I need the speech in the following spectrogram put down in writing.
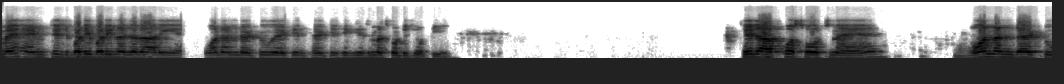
में एंट्रीज बड़ी बड़ी नज़र आ रही है। One hundred two eighteen thirty six इसमें छोटी छोटी है। फिर आपको सोचना है वन अंडर टू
